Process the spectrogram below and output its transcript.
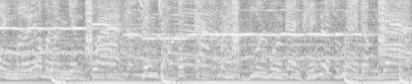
ngày mới là một lần nhận quà. Trân trọng tất cả các bài học vui buồn càng khiến đời sống này đậm đà.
